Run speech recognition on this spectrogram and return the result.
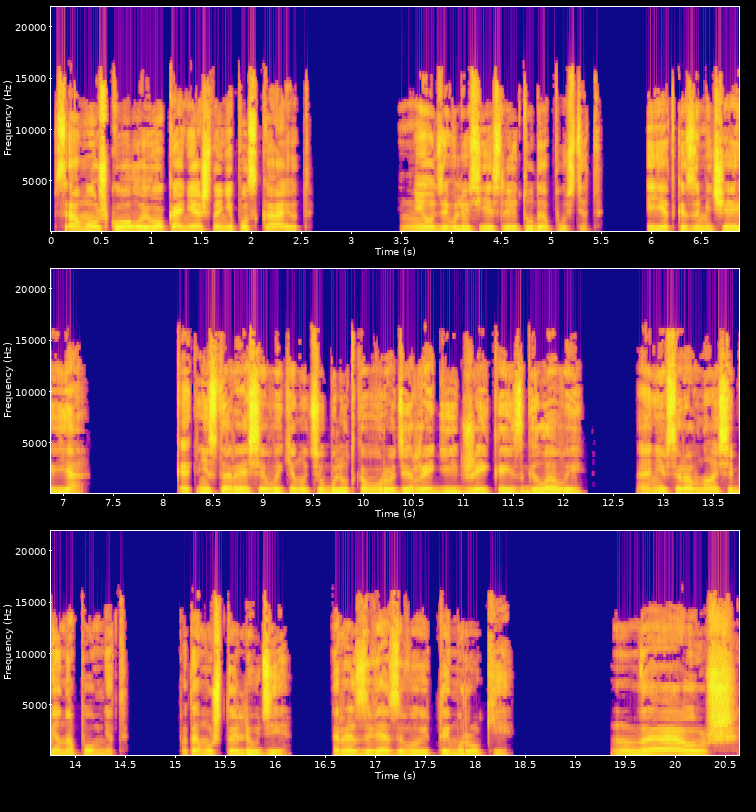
«В саму школу его, конечно, не пускают». «Не удивлюсь, если и туда пустят», — едко замечаю я. Как ни старайся выкинуть ублюдков вроде Регги и Джейка из головы, они все равно о себе напомнят, потому что люди развязывают им руки. Да уж.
